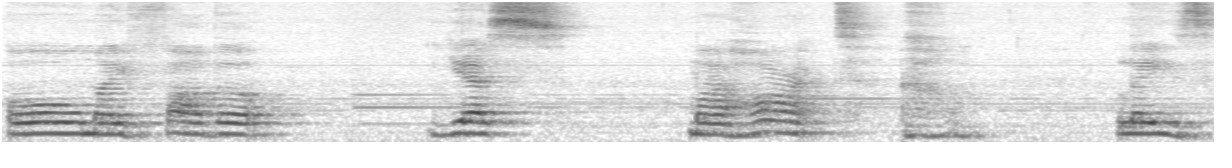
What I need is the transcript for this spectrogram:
Oh, my Father, yes, my heart lays,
